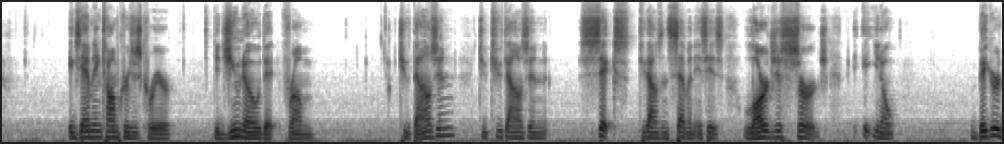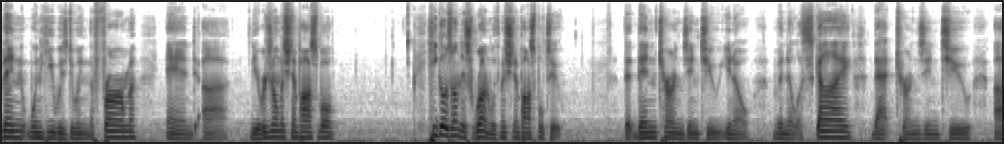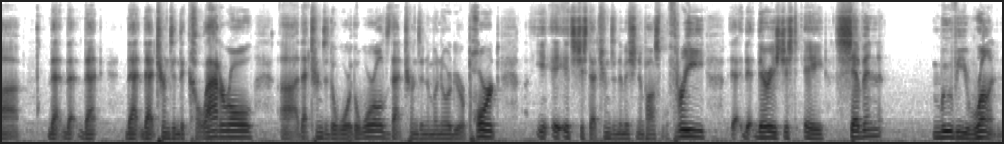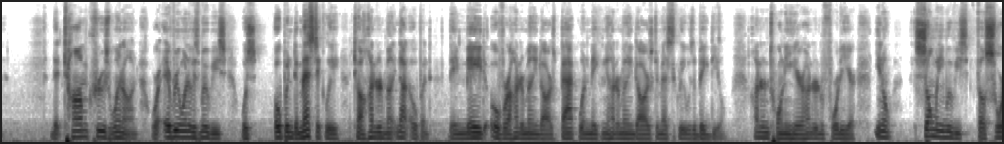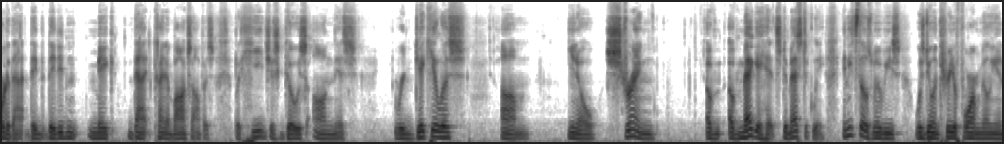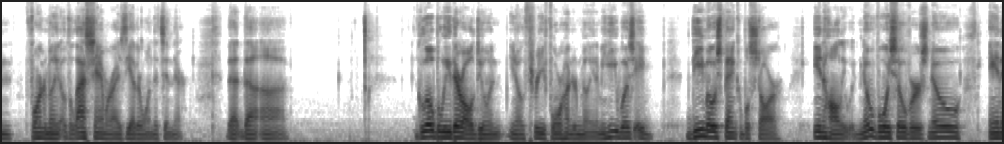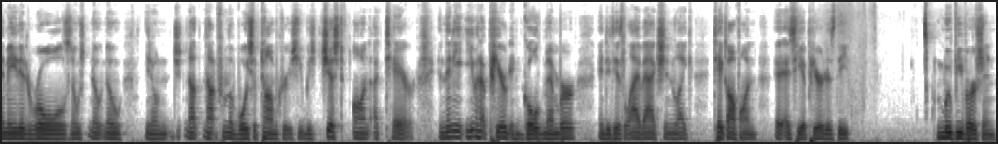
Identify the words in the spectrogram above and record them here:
examining Tom Cruise's career, did you know that from 2000 to 2006, 2007 is his largest surge. It, you know, bigger than when he was doing The Firm and uh, the original Mission Impossible. He goes on this run with Mission Impossible 2 that then turns into, you know, Vanilla Sky, that turns into uh, that that that that that turns into Collateral, uh, that turns into War of the Worlds. That turns into Minority Report. it's just that turns into Mission Impossible 3. There is just a seven movie run that Tom Cruise went on where every one of his movies was opened domestically to a 100 million. Not opened. They made over 100 million dollars back when making 100 million dollars domestically was a big deal. 120 here, 140 here. You know, so many movies fell short of that. They they didn't make that kind of box office. But he just goes on this ridiculous, um, you know, string of of mega hits domestically. And each of those movies was doing three to four million, four hundred million. Oh, The Last Samurai is the other one that's in there. The the uh, globally they're all doing you know three four hundred million. I mean he was a the most bankable star in Hollywood. No voiceovers, no animated roles, no no no you know not not from the voice of Tom Cruise. He was just on a tear. And then he even appeared in Goldmember and did his live action like take off on as he appeared as the movie version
